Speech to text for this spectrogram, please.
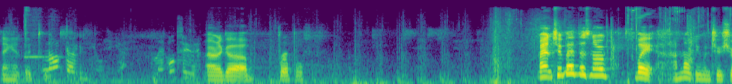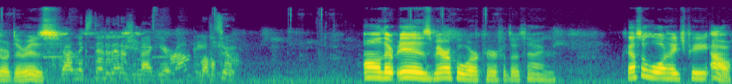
Dang it, they took Knockdown. Level two. I already got a purple. Man, too bad there's no. Wait, I'm not even too sure there is. Got an extended energy mag here. Level two. Oh, there is Miracle Worker for the thing. Castle Wall HP. Oh.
